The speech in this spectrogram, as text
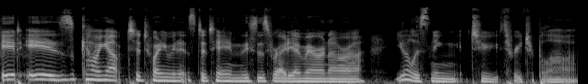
It is coming up to 20 minutes to 10. This is Radio Marinara. You're listening to 3 Triple R.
